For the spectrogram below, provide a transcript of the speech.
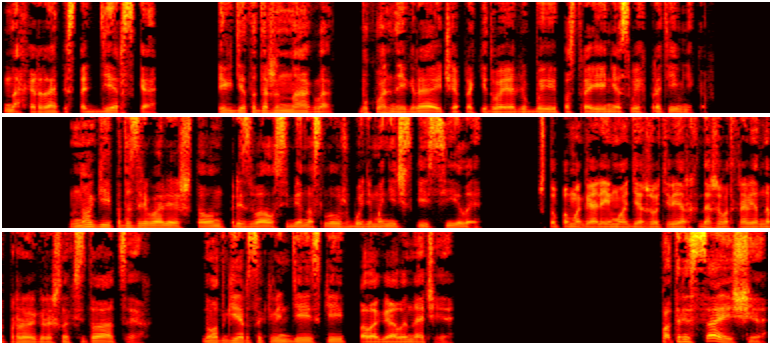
нахраписто, дерзко и где-то даже нагло, буквально играючи, опрокидывая любые построения своих противников. Многие подозревали, что он призвал себе на службу демонические силы, что помогали ему одерживать верх даже в откровенно проигрышных ситуациях. Но вот герцог Виндейский полагал иначе. «Потрясающе!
